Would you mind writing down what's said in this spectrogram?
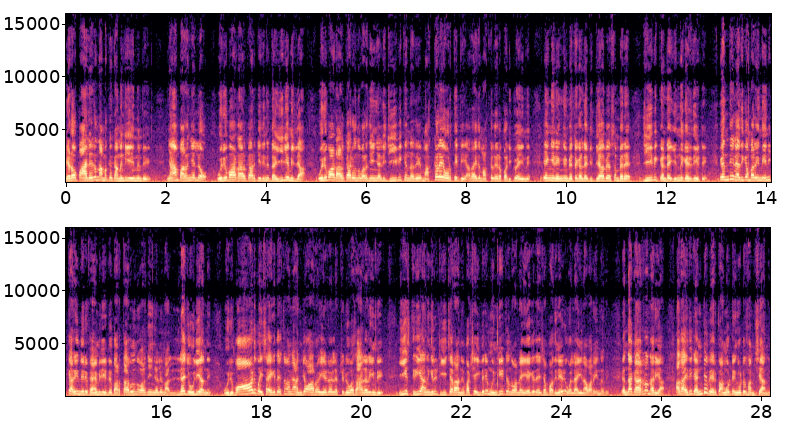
എടോ പലരും നമുക്ക് കമന്റ് ചെയ്യുന്നുണ്ട്. ഞാൻ പറഞ്ഞല്ലോ ഒരുപാട് ആൾക്കാർക്ക് ഇതിന് ധൈര്യമില്ല. ഒരുപാട് ആൾക്കാർ എന്ന് പറഞ്ഞു കഴിഞ്ഞാൽ ജീവിക്കുന്നത് മക്കളെ ഓർത്തിട്ട് അതായത് മക്കൾ ഇവിടെ പഠിക്കുക ഇന്ന് എങ്ങനെയെങ്കിലും ഇവറ്റകളുടെ വിദ്യാഭ്യാസം വരെ ജീവിക്കണ്ടേ ഇന്ന് കരുതിയിട്ട്. എന്തിനധികം പറയുന്നത് എനിക്കറിയുന്ന ഒരു ഫാമിലി ഉണ്ട് ഭർത്താവ് എന്ന് പറഞ്ഞു കഴിഞ്ഞാൽ നല്ല ജോലിയാണ് ഒരുപാട് പൈസ ഏകദേശം പറഞ്ഞാൽ അഞ്ചോ ആറോ ഏഴോ ലക്ഷം രൂപ സാലറി ഉണ്ട്. ഈ സ്ത്രീ ആണെങ്കിൽ ടീച്ചറാണ്. പക്ഷേ ഇവർ മുണ്ടിയിട്ടെന്ന് പറഞ്ഞാൽ ഏകദേശം പതിനേഴ് കൊല്ലായി എന്നാണ് പറയുന്നത്. എന്താ കാരണം എന്നറിയാം? അതായത് രണ്ട് പേർക്കും അങ്ങോട്ടും ഇങ്ങോട്ടും സംശയമാണ്.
